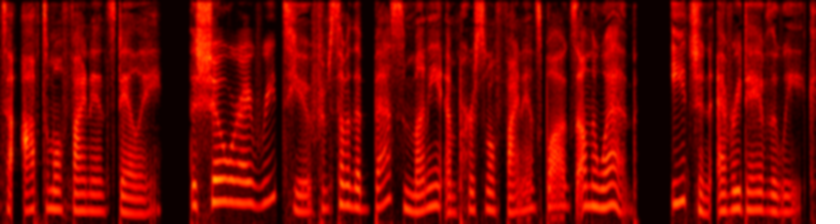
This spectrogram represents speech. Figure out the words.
to Optimal Finance Daily the show where I read to you from some of the best money and personal finance blogs on the web each and every day of the week.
